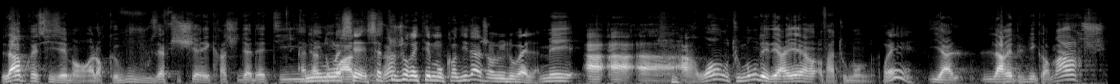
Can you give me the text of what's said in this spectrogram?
Là, précisément, alors que vous vous affichez avec Rachida Dati, ah, mais moi, ça, a toujours été mon candidat, Jean-Louis Louvel. Mais à, Rouen, où tout le monde est derrière, enfin tout le monde. Oui. Il y a La République en marche,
